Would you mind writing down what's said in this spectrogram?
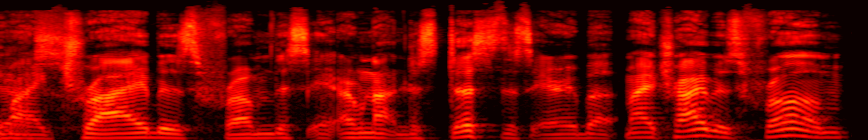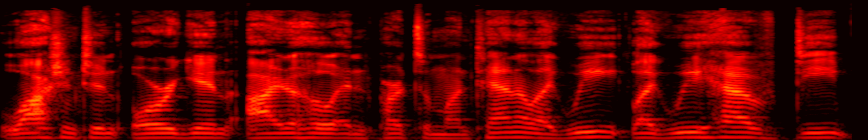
my tribe is from this area. I'm not just just this area, but my tribe is from Washington, Oregon, Idaho, and parts of Montana. Like we like we have deep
